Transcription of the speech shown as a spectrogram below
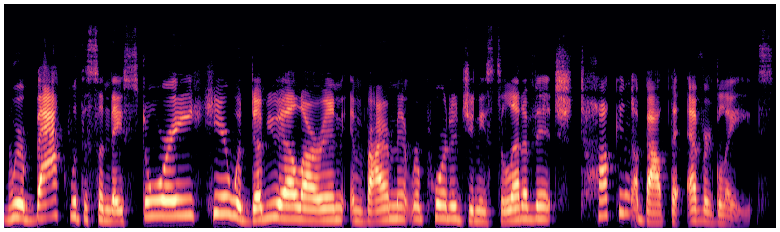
We're back with the Sunday Story here with WLRN environment reporter Jenny Staletovich talking about the Everglades.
